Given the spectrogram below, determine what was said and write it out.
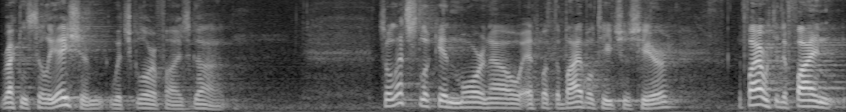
reconciliation, which glorifies God. So let's look in more now at what the Bible teaches here. If I were to define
